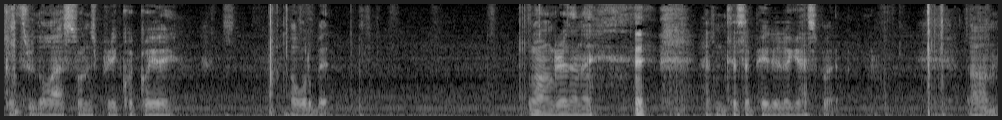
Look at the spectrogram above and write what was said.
go through the last ones pretty quickly. A little bit longer than I had anticipated, I guess, but um,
